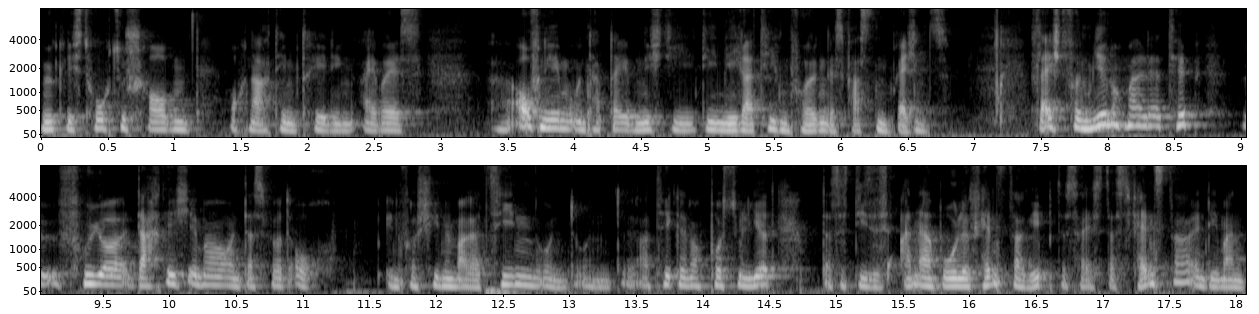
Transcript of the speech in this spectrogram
möglichst hochzuschrauben, auch nach dem Training Eiweiß äh, aufnehmen und habe da eben nicht die, die negativen Folgen des Fastenbrechens. Vielleicht von mir nochmal der Tipp. Früher dachte ich immer, und das wird auch in verschiedenen Magazinen und, und Artikeln noch postuliert, dass es dieses anabole Fenster gibt. Das heißt, das Fenster, in dem man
